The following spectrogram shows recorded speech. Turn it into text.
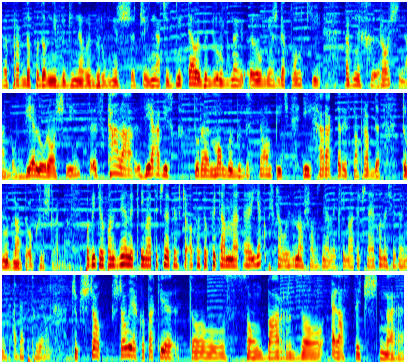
e, prawdopodobnie wyginęłyby również, czy inaczej zniknęłyby równe, również gatunki pewnych roślin albo wielu roślin. Skala zjawisk, które mogłyby wystąpić, ich charakter jest naprawdę trudna do określenia. Powiedział Pan zmiany klimatyczne, to jeszcze o to dopytam. E, jak pszczoły znoszą zmiany klimatyczne? Jak one się do nich nich adaptują? Czy pszczo pszczoły jako takie to są bardzo elastyczne,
